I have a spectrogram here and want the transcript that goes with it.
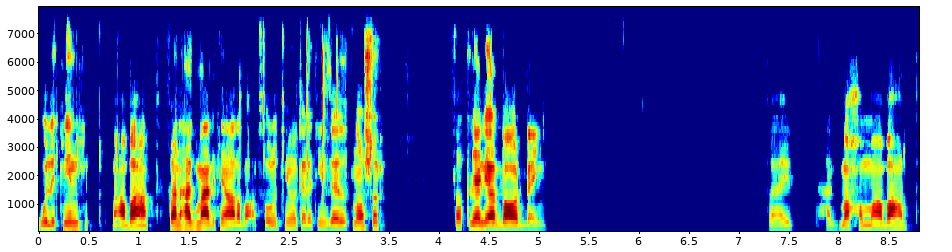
والاتنين مع بعض فأنا هجمع الاتنين على بعض فأقول 32 زائد 12 فطلع لي 44 فهجمعهم مع بعض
